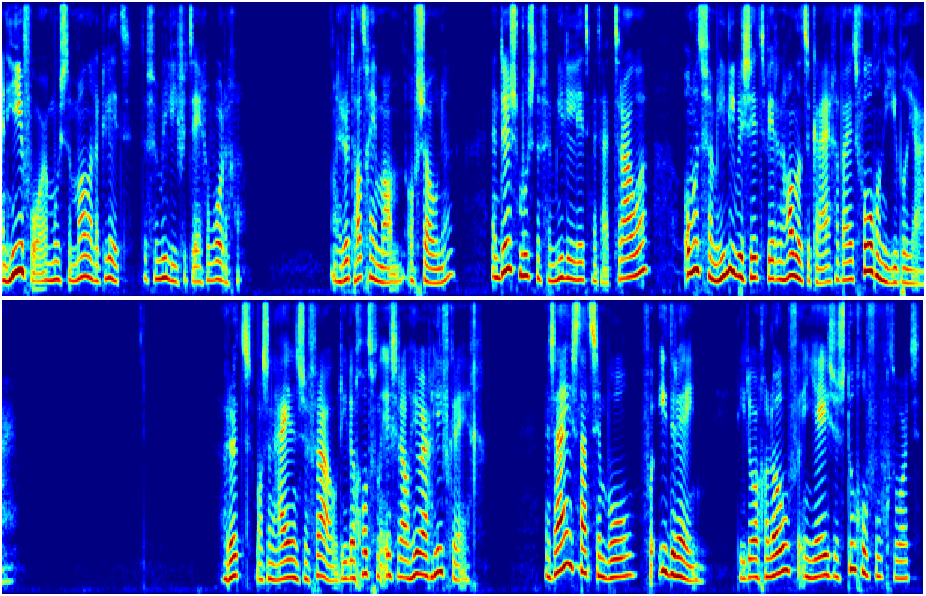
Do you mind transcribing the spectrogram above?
En hiervoor moest een mannelijk lid de familie vertegenwoordigen. Rut had geen man of zonen, en dus moest een familielid met haar trouwen om het familiebezit weer in handen te krijgen bij het volgende jubeljaar. Rut was een heidense vrouw die de God van Israël heel erg lief kreeg. En zij staat symbool voor iedereen die door geloof in Jezus toegevoegd wordt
